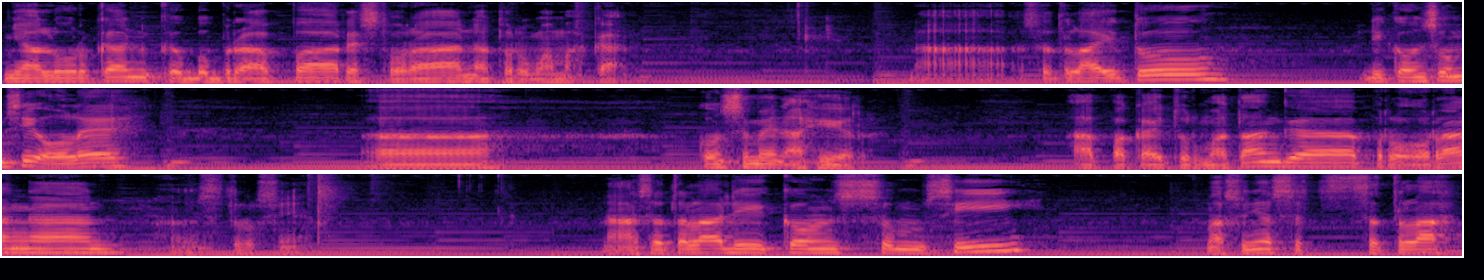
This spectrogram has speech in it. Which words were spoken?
menyalurkan ke beberapa restoran atau rumah makan. Nah, setelah itu dikonsumsi oleh uh, konsumen akhir. Apakah itu rumah tangga, perorangan, seterusnya. Nah, setelah dikonsumsi Maksudnya setelah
